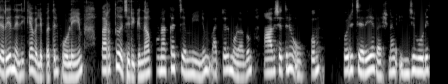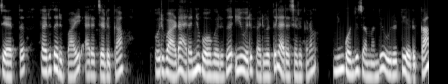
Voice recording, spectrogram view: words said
ചെറിയ നെല്ലിക്ക വലിപ്പത്തിൽ പുളിയും വറുത്ത് വച്ചിരിക്കുന്ന ഉണക്ക ചെമ്മീനും വറ്റൽമുളകും ആവശ്യത്തിന് ഉപ്പും ഒരു ചെറിയ കഷ്ണം ഇഞ്ചി കൂടി ചേർത്ത് തരുതരുപ്പായി അരച്ചെടുക്കാം. ഒരുപാട് അരഞ്ഞു പോകരുത്. ഈ ഒരു പരുവത്തിൽ അരച്ചെടുക്കണം. ഇനിയും കൊഞ്ച് ചമ്മന്തി ഉരുട്ടിയെടുക്കാം.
